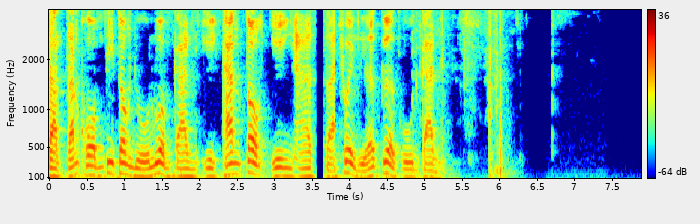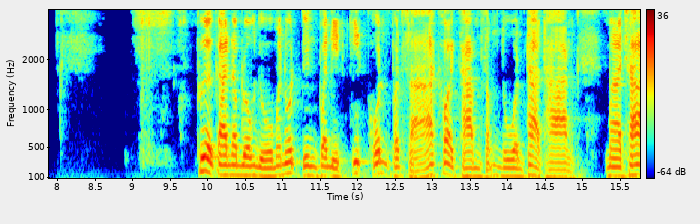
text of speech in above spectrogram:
สัตว์สังคมที่ต้องอยู่ร่วมกันอีกทั้งต้องอิงอาศัยช่วยเหลือเกื้อกูลกัน เพื่อการดำรงอยู่มนุษย์จึงประดิษฐ์คิดค้นภาษาค่อยคำสำนวนท่าทาง มาใช้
